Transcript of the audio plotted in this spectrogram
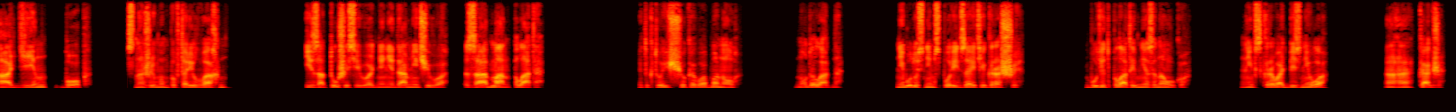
«Один Боб», — с нажимом повторил Вахн. «И за туши сегодня не дам ничего. За обман плата». «Это кто еще кого обманул?» «Ну да ладно. Не буду с ним спорить за эти гроши. Будет платой мне за науку. Не вскрывать без него? Ага, как же.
